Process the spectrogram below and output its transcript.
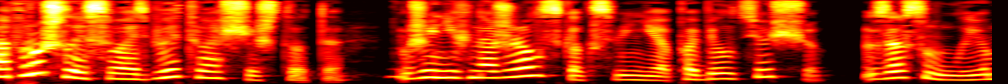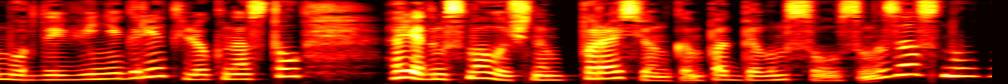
А прошлая свадьба — это вообще что-то. Жених нажрался, как свинья, побил тещу, засунул ее мордой в винегрет, лег на стол рядом с молочным поросенком под белым соусом и заснул.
